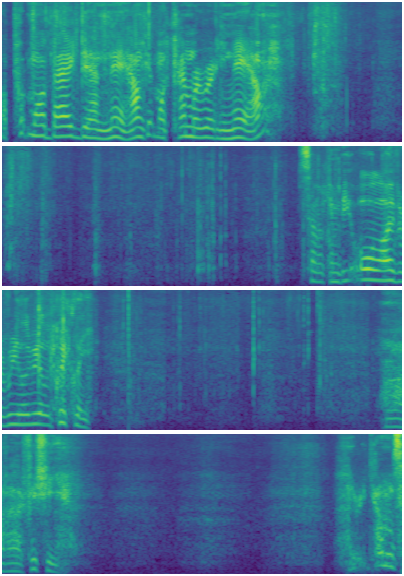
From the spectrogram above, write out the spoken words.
I'll put my bag down now and get my camera ready now. So it can be all over really, really quickly. Righto, fishy. Here he comes.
